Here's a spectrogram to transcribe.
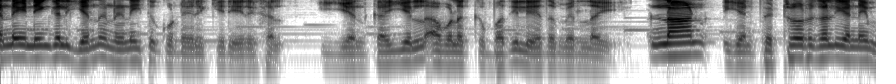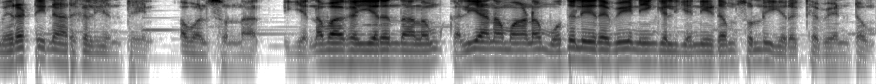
என்னை நீங்கள் என்ன நினைத்து கொண்டிருக்கிறீர்கள்? என் கையில் அவளுக்கு பதில் ஏதுமில்லை. நான் என் பெற்றோர்கள் என்னை மிரட்டினார்கள் என்றேன். அவள் சொன்னாள் என்னவாக இருந்தாலும் கல்யாணமான முதலிரவே நீங்கள் என்னிடம் சொல்லி இருக்க வேண்டும்.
